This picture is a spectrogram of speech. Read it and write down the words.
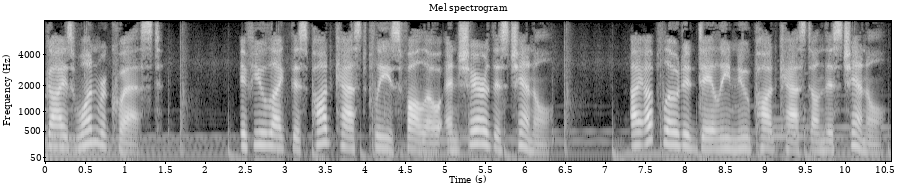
Guys, one request. If you like this podcast, please follow and share this channel. I uploaded daily new podcast on this channel.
